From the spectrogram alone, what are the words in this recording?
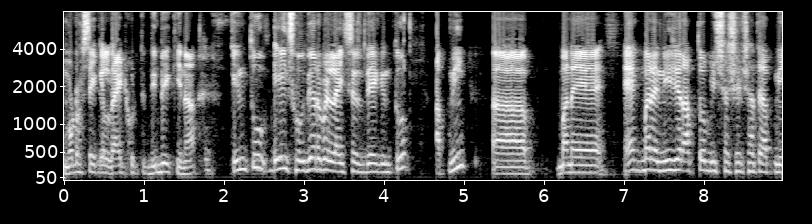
মোটরসাইকেল রাইড করতে দিবে কিনা। কিন্তু এই সৌদি আরবের লাইসেন্স দিয়ে কিন্তু আপনি মানে একবারে নিজের আত্মবিশ্বাসের সাথে আপনি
